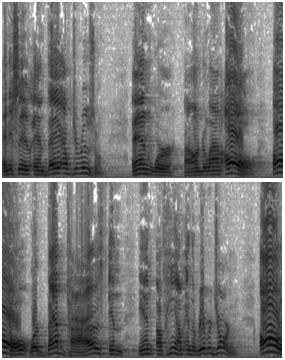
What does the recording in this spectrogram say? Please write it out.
And it says, and they of Jerusalem, and were I underline all. All were baptized in, in of him in the river Jordan. All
